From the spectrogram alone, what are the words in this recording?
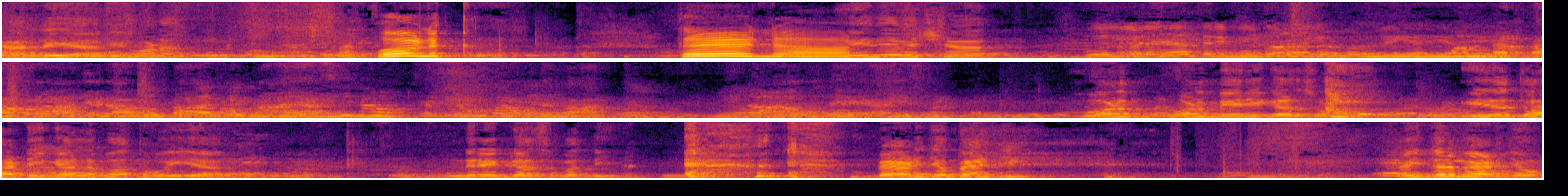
ਗੱਲ ਇਹ ਆ ਵੀ ਹੁਣ ਉਹ ਨਿਕ- ਤੇ ਅਹ, ਇਹਦੇ ਵਿੱਚ ਬੋਲੀ ਰਿਹਾ ਤੇਰੀ ਵੀਡੀਓ ਨਹੀਂ ਬੋਲੀ ਹੈ ਮੰਦਰ ਦਾ ਭਰਾ ਜਿਹੜਾ ਹੁਣ ਹੁਣ ਮੇਰੀ ਗੱਲ ਸੁਣੋ। ਇਹਦੇ ਤੁਹਾਡੀ ਗੱਲਬਾਤ ਹੋਈ ਆ। ਨਰੇਗਾ ਸੰਬੰਧੀ। ਬੈਠ ਜਾਓ ਭੈਣ ਜੀ। ਇੱਧਰ ਬੈਠ ਜਾਓ।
